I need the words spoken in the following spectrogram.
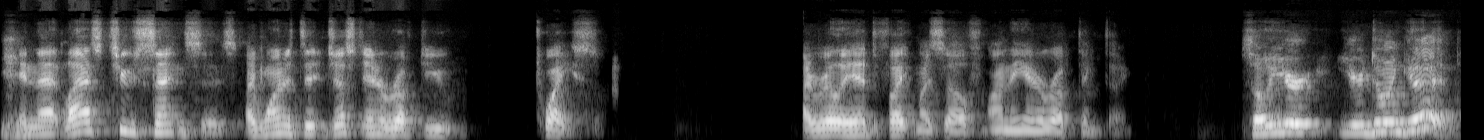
in that last two sentences, I wanted to just interrupt you twice. I really had to fight myself on the interrupting thing. so you're you're doing good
